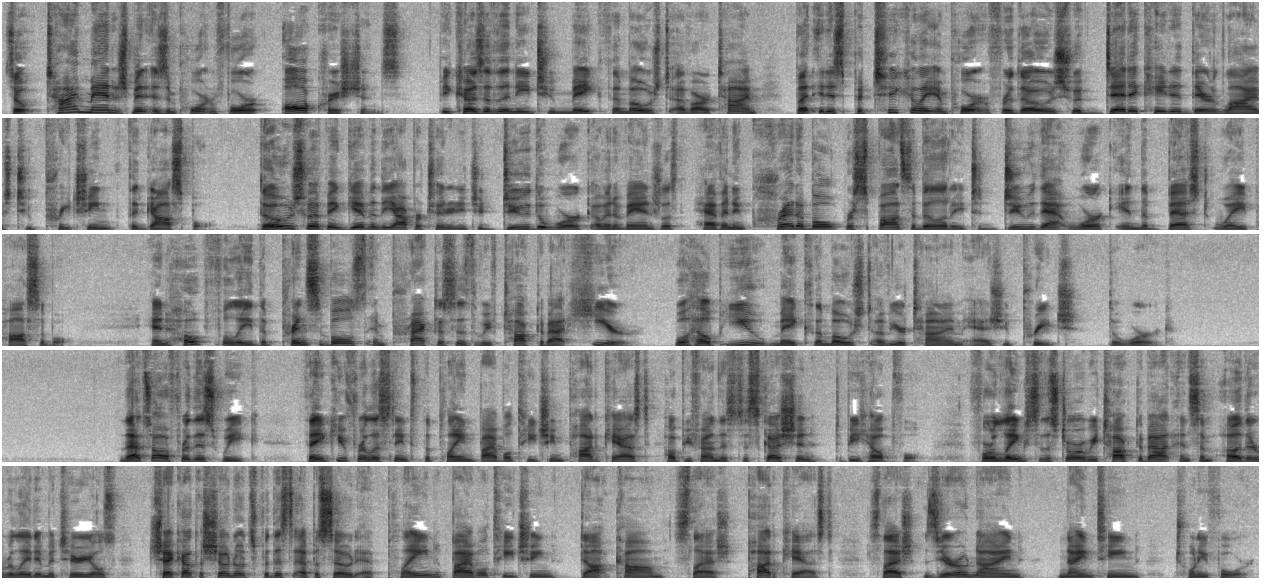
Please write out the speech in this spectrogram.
So, time management is important for all Christians because of the need to make the most of our time, but it is particularly important for those who have dedicated their lives to preaching the gospel. Those who have been given the opportunity to do the work of an evangelist have an incredible responsibility to do that work in the best way possible. And hopefully, the principles and practices that we've talked about here will help you make the most of your time as you preach the Word. That's all for this week. Thank you for listening to the Plain Bible Teaching Podcast. Hope you found this discussion to be helpful. For links to the story we talked about and some other related materials, check out the show notes for this episode at plainbibleteaching.com slash podcast slash 091924.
